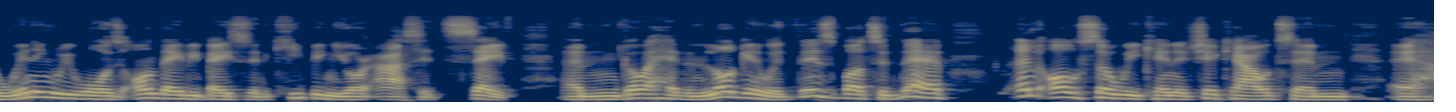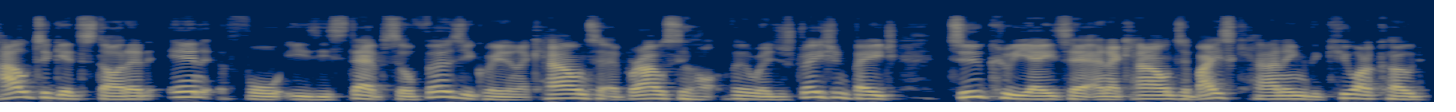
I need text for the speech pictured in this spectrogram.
uh, winning rewards on daily basis, and keeping your assets safe. And go ahead and log in with this button there and also we can check out um, uh, how to get started in four easy steps. So first you create an account, uh, browse the Hotfill registration page to create uh, an account by scanning the QR code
